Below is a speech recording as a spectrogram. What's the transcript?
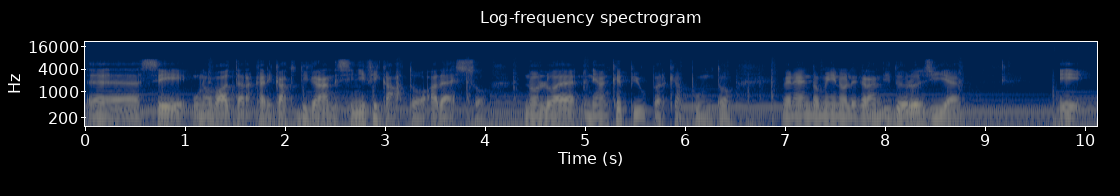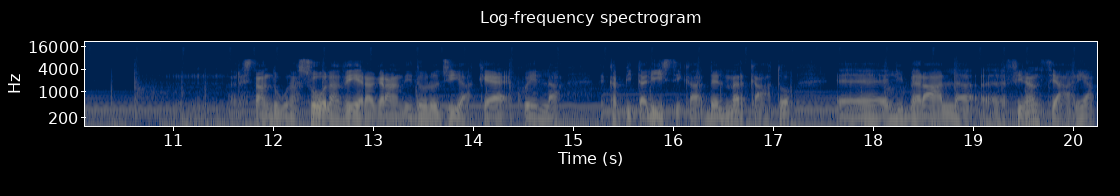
eh, se una volta era caricato di grande significato, adesso non lo è neanche più perché appunto venendo meno le grandi ideologie e mm, restando una sola vera grande ideologia che è quella capitalistica del mercato, eh, liberal eh, finanziaria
